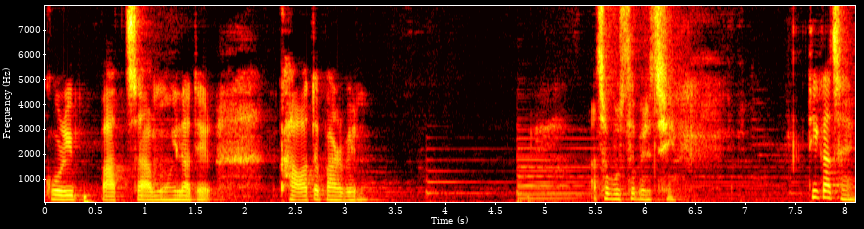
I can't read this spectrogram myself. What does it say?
গরিব বাচ্চা মহিলাদের খাওয়াতে পারবেন। আচ্ছা বুঝতে পেরেছি। ঠিক আছে,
